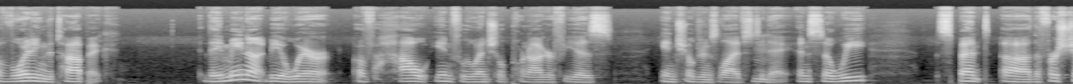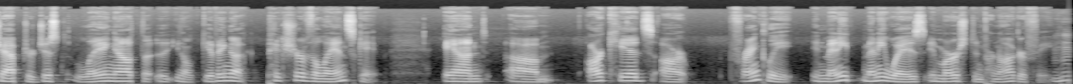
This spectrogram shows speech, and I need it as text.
avoiding the topic, they may not be aware of how influential pornography is in children's lives hmm. today. Mm. And so we spent uh, the first chapter just laying out the, you know, giving a picture of the landscape. And um, our kids are, frankly, in many many ways immersed in pornography. Mm-hmm.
